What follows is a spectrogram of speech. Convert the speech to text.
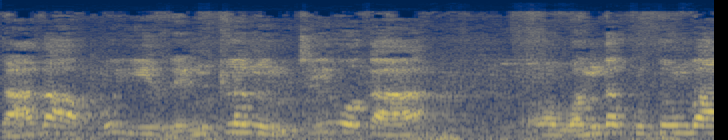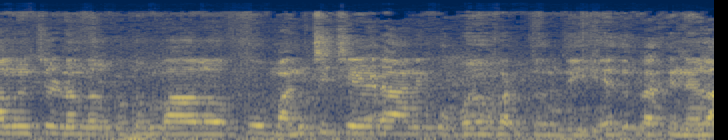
దాదాపు ఈ రెంట్ల నుంచి ఒక వంద కుటుంబాల నుంచి రెండు వందల కుటుంబాలకు మంచి చేయడానికి ఉపయోగపడుతుంది ఏది ప్రతి నెల?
